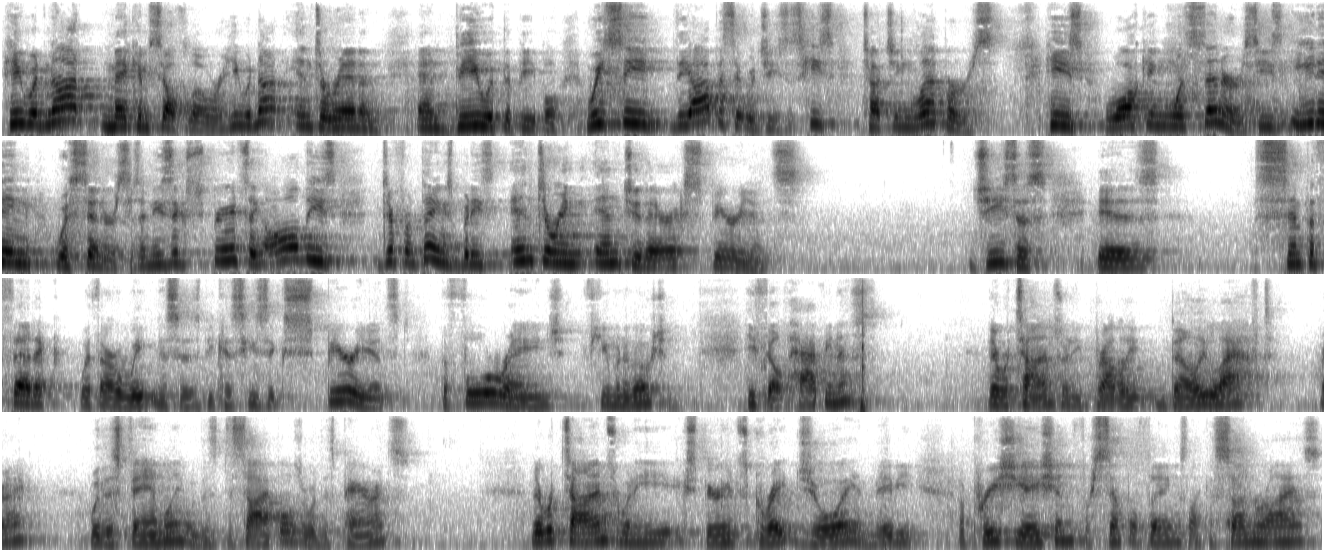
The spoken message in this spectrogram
He would not make himself lower. He would not enter in and, and be with the people. We see the opposite with Jesus. He's touching lepers. He's walking with sinners. He's eating with sinners. And he's experiencing all these different things, but he's entering into their experience. Jesus is sympathetic with our weaknesses because he's experienced the full range of human emotion. He felt happiness. There were times when he probably belly laughed, right? With his family, with his disciples, or with his parents. There were times when he experienced great joy and maybe appreciation for simple things like a sunrise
